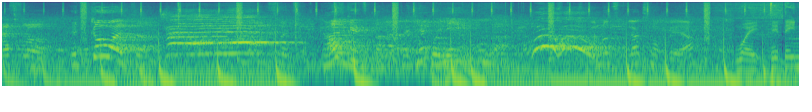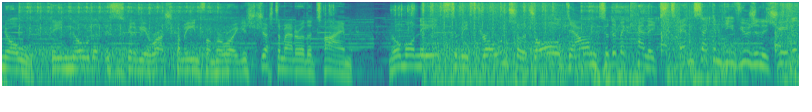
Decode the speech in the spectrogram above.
Nice Bro. Let's go, Alter! Auf geht's, Alter. Kennt ihr nie. Wait, they, they know. They know that this is going to be a rush coming in from Heroic. It's just a matter of the time. No more nades to be thrown, so it's all down to the mechanics. 10 second defuse initiated.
